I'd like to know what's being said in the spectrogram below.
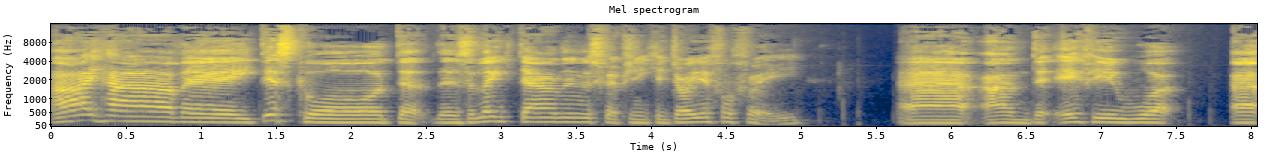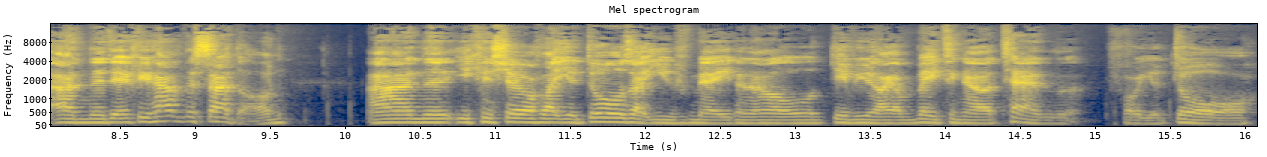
I have a Discord that there's a link down in the description. You can join it for free. Uh, and if you uh, and if you have this add-on, and you can show off like your doors that you've made, and I'll give you like a rating out of ten for your door.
